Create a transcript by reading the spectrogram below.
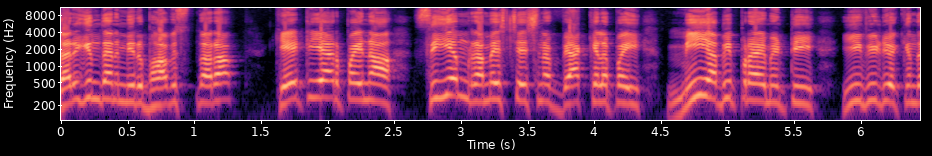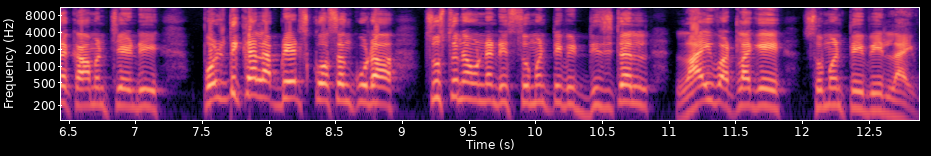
జరిగిందని మీరు భావిస్తున్నారా? కేటీఆర్ పైన సీఎం రమేష్ చేసిన వ్యాఖ్యలపై మీ అభిప్రాయం ఏంటి? ఈ వీడియో కింద కామెంట్ చేయండి. పొలిటికల్ అప్డేట్స్ కోసం కూడా చూస్తూనే ఉండండి సుమన్ టీవీ డిజిటల్ లైవ్ అట్లాగే Suman TV live.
